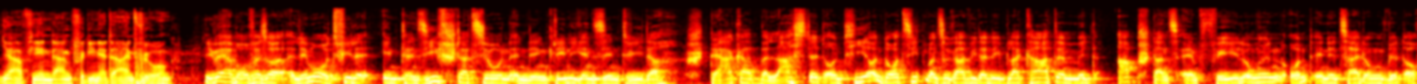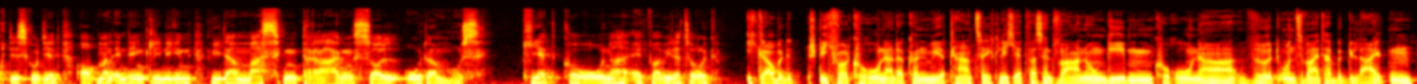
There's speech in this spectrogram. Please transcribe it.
Ja, vielen Dank für die nette Einführung. Lieber Herr Professor Limroth, viele Intensivstationen in den Kliniken sind wieder stärker belastet und hier und dort sieht man sogar wieder die Plakate mit Abstandsempfehlungen und in den Zeitungen wird auch diskutiert, ob man in den Kliniken wieder Masken tragen soll oder muss. Kehrt Corona etwa wieder zurück? Ich glaube, Stichwort Corona, da können wir tatsächlich etwas Entwarnung geben. Corona wird uns weiter begleiten,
